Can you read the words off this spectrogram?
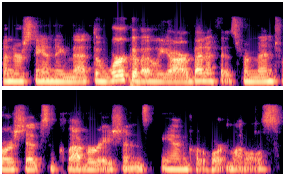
understanding that the work of OER benefits from mentorships and collaborations and cohort models.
